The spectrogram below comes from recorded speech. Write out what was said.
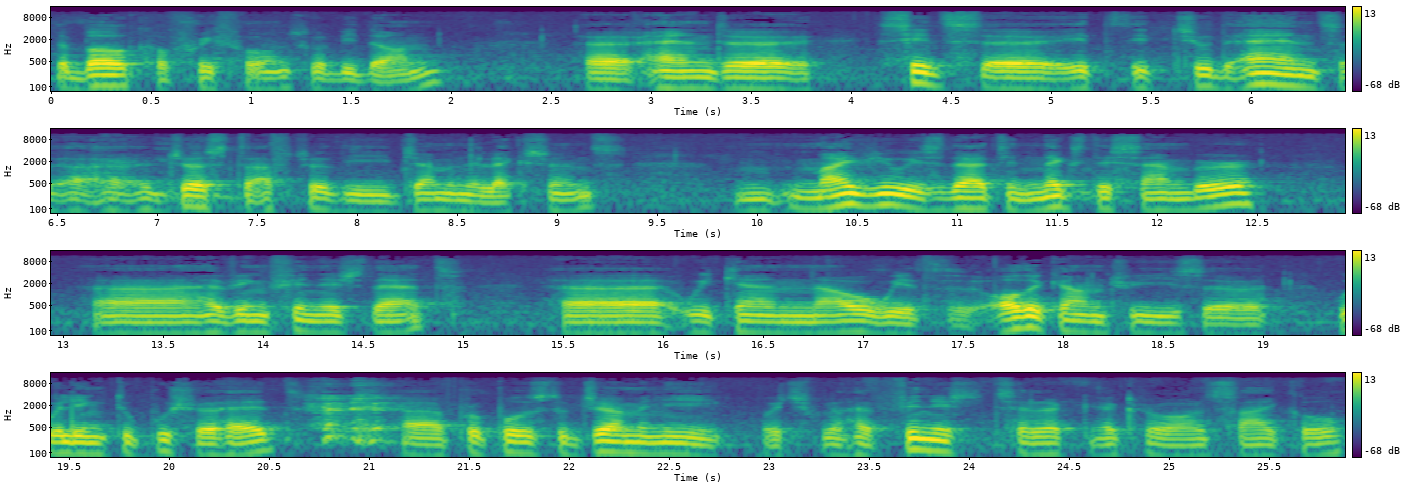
the bulk of reforms will be done. Uh, and uh, since uh, it, it, should end uh, just after the German elections, m- my view is that in next December, uh, having finished that, uh, we can now, with other countries uh, willing to push ahead, uh, propose to Germany, which will have finished its electoral cycle,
